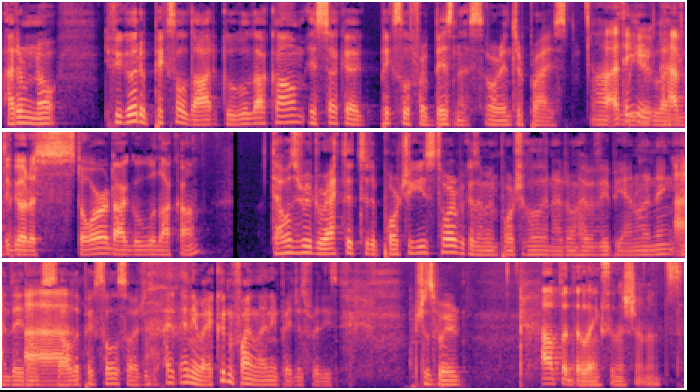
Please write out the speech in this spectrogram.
I don't know. If you go to pixel.google.com, it's like a pixel for business or enterprise. Uh, I think you have to page. go to store.google.com. That was redirected to the Portuguese store because I'm in Portugal and I don't have a VPN running and they don't uh, sell the pixel. So I just, I, anyway, I couldn't find landing pages for these, which is weird. I'll put the links in the show notes.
